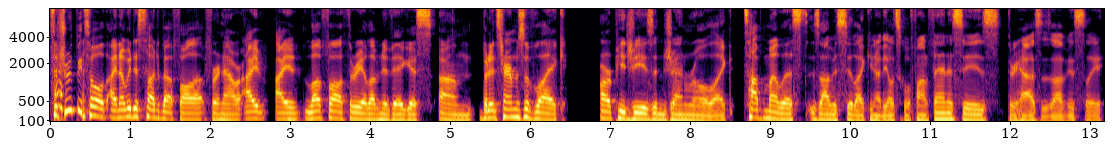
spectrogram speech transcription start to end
So truth be told, I know we just talked about Fallout for an hour. I I love Fallout 3, I love New Vegas. Um, but in terms of like RPGs in general, like top of my list is obviously like, you know, the old school Final Fantasies, Three Houses, obviously.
